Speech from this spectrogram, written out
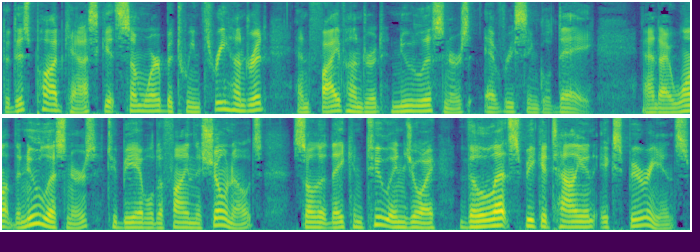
that this podcast gets somewhere between 300 and 500 new listeners every single day. And I want the new listeners to be able to find the show notes so that they can too enjoy the Let's Speak Italian experience.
